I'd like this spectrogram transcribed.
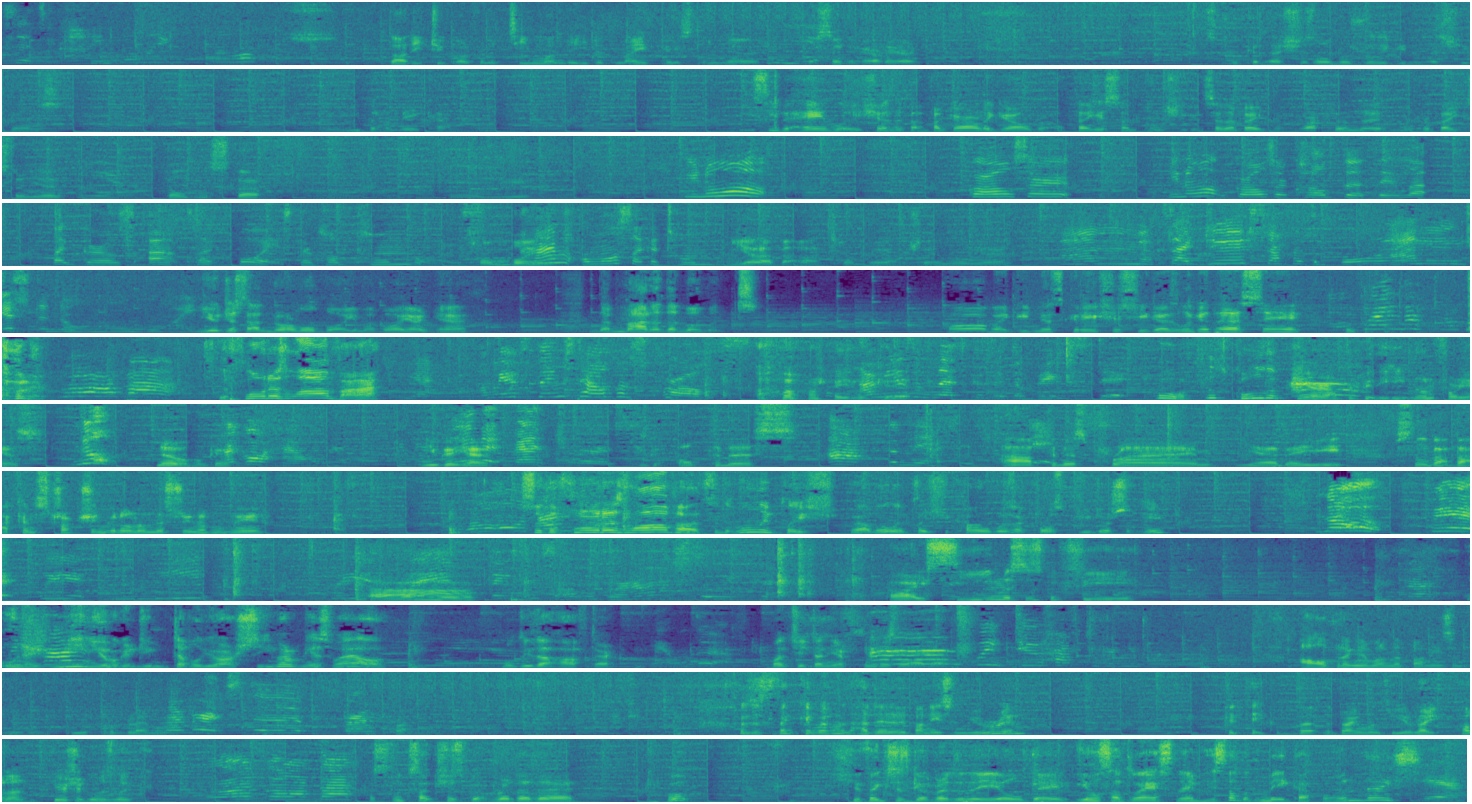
So it's kind of like blush. Daddy took one for the team one day. He did my face, didn't you? I said it earlier. So look at this. She's always really good at this, you guys. A wee bit of makeup. You see, but Emily, she has a bit of a girly girl, but I'll tell you something. She gets in about working on the motorbikes, don't you? Yeah. Building stuff. Oh, yeah. You know what? Girls are. You know what girls are called that they let like girls act like boys? They're called tomboys. Tomboy? And I'm almost like a tomboy. You're a bit of a tomboy, actually, Emily, yeah. I'm, Because I do stuff as a boy. I'm just a normal boy. You're just a normal boy, my boy, aren't you? The man of the moment. Oh my goodness gracious, you guys, look at this, eh? The floor is lava! Yeah. And we have things to help us cross. Alright, okay. I'm using this because it's a big stick. Oh, it feels cold up here. I have to put the heating on for you. No! Okay. I got helmet. You got We're your- adventurers. You've got Optimus. Optimus Optimus Prime. Yeah, baby. We've still got a bit of construction going on in this room, haven't we? big. Oh, So the floor is lava. So the only place, well, the only place you can go is across Bruder City. No, we we need we Ah. things on the ground so we can. I see, Mrs. McPhee. Oh, now me and you were going to do WRC, weren't we, as well? We'll do that after. Yeah, we'll do it after. Once you've done your floor is lava. We do have to bring. I'll bring in one of the bunnies the room. No problemo. Remember, it's the brown one. I was just thinking, we haven't had any bunnies in your room. Could take the, the brown one to you. Right, hold on. Here she goes, look. This looks like she's got rid of the. Oh! You think she's got rid of the old uh, Elsa dress now, but you still got the makeup on. Nice. Yeah,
